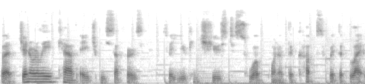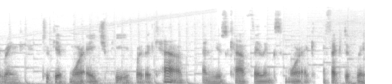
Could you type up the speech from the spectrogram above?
but generally cav HP suffers so you can choose to swap one of the cups with the Blight Ring to give more HP for the cav and use cav phalanx more effectively.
